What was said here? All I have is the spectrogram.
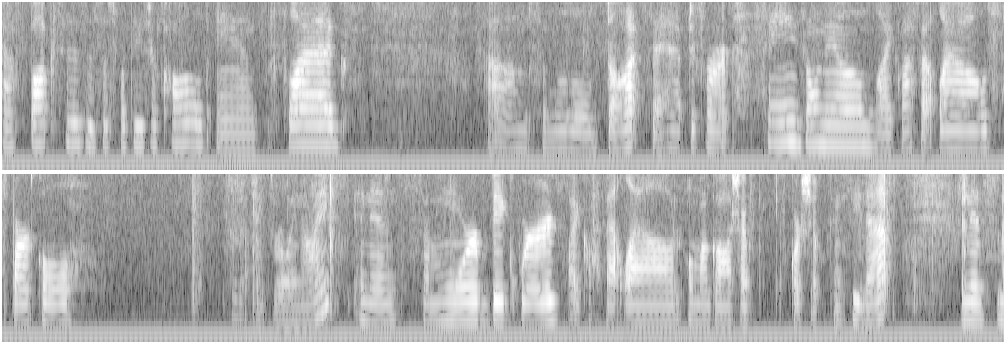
half boxes. This is this what these are called? And some flags. Um, some little dots that have different sayings on them, like laugh out loud, sparkle, So that was really nice. And then some more big words like laugh out loud. Oh my gosh, I've, of course you can see that. And then some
